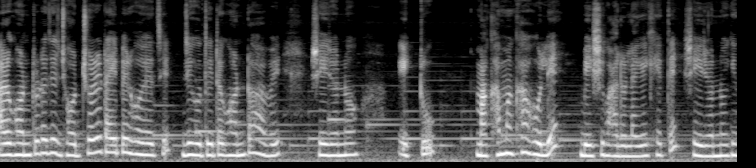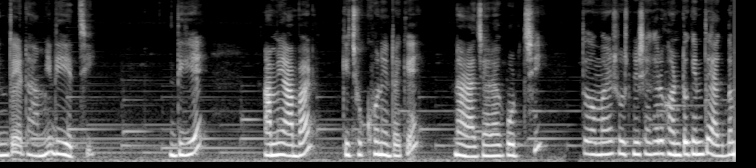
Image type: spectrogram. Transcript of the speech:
আর ঘন্টটা যে ঝরঝরে টাইপের হয়েছে, যেহেতু এটা ঘন্ট হবে, সেই জন্য একটু মাখা মাখা হলে বেশি ভালো লাগে খেতে। সেই জন্য কিন্তু এটা আমি দিয়েছি। দিয়ে আমি আবার কিছুক্ষণ এটাকে নাড়াচাড়া করছি। তো আমার শুশনি শাকের ঘন্ট কিন্তু একদম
